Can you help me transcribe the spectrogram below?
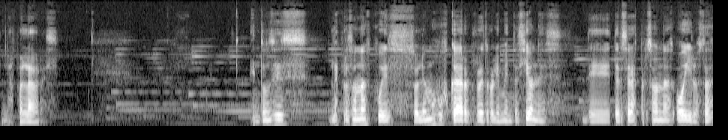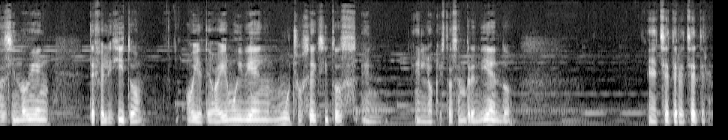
las palabras. Entonces, las personas pues solemos buscar retroalimentaciones de terceras personas. Oye, lo estás haciendo bien, te felicito. Oye, te va a ir muy bien, muchos éxitos en, en lo que estás emprendiendo, etcétera, etcétera.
